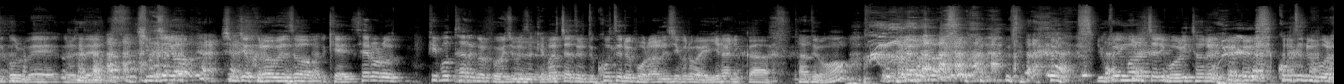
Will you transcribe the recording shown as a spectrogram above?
이걸 왜 그런데 심지어 심지어 그러면서 이렇게 세로로 pivot하는 걸 보여주면서 개발자들도 코드를 보라는 식으로 막 얘기를 하니까 다들 어? 600만 원짜리 모니터를 코드를 보라.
